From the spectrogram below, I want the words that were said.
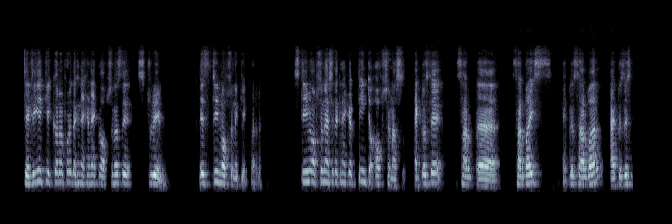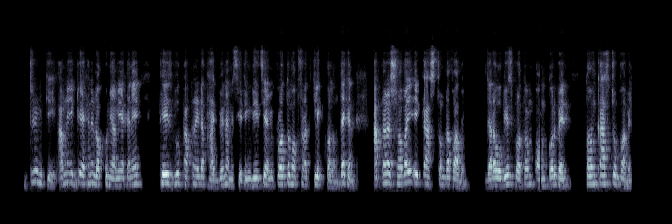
সেটিং এ ক্লিক করার পরে দেখেন এখানে একটা অপশন আছে স্ট্রিম স্ট্রিম অপশনে ক্লিক করবেন। স্ট্রিম অপশনে আসে দেখেন একটা তিনটা অপশন আছে। একটা হচ্ছে সার্ভাইস একটা সার্ভার একটা হচ্ছে স্ট্রিম কি আপনি একটু এখানে লক্ষ্য লক্ষণীয় আমি এখানে ফেসবুক আপনার এটা থাকবে না, আমি সেটিং দিয়েছি, আমি প্রথম অপশনে ক্লিক করলাম। দেখেন, আপনারা সবাই এই কাস্টমটা পাবেন। যারা ওবিএস প্রথম অন করবেন, তখন কাস্টম পাবেন।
